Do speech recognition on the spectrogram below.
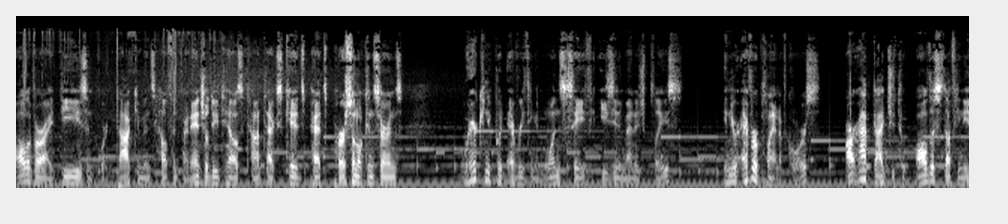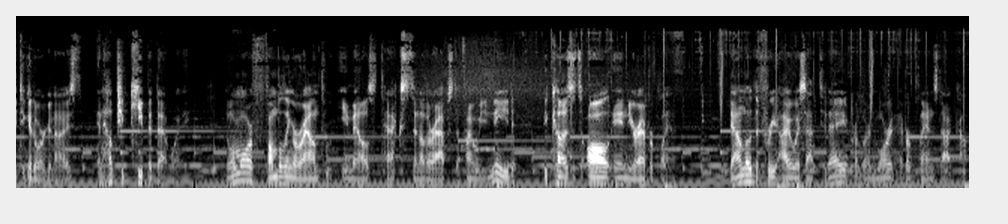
all of our IDs, important documents, health and financial details, contacts, kids, pets, personal concerns where can you put everything in one safe, easy to manage place? In your Everplan, of course. Our app guides you through all the stuff you need to get organized and helps you keep it that way. No more fumbling around through emails, texts, and other apps to find what you need because it's all in your Everplan. Download the free iOS app today or learn more at everplans.com.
